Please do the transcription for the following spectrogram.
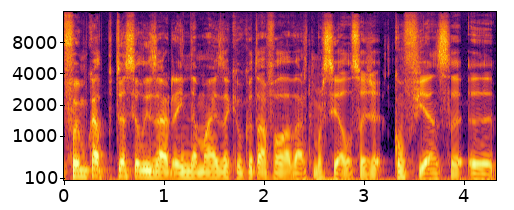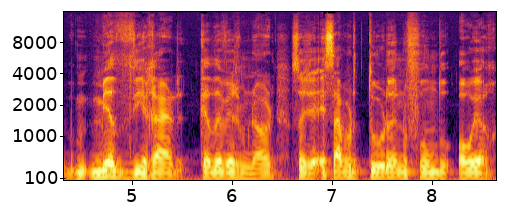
Foi um bocado potencializar ainda mais aquilo que eu estava a falar da arte marcial, ou seja, confiança, eh, medo de errar cada vez menor, ou seja, essa abertura no fundo ao erro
